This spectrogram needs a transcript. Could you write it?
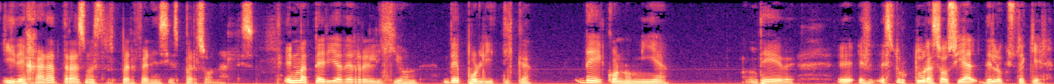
y dejar atrás nuestras preferencias personales en materia de religión, de política, de economía, de eh, estructura social, de lo que usted quiera.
